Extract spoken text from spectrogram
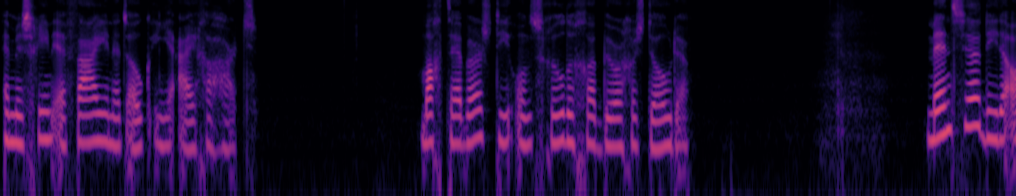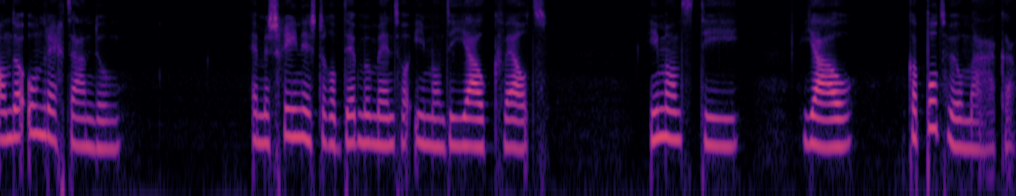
en misschien ervaar je het ook in je eigen hart. Machthebbers die onschuldige burgers doden. Mensen die de ander onrecht aandoen. En misschien is er op dit moment wel iemand die jou kwelt. Iemand die jou kapot wil maken.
